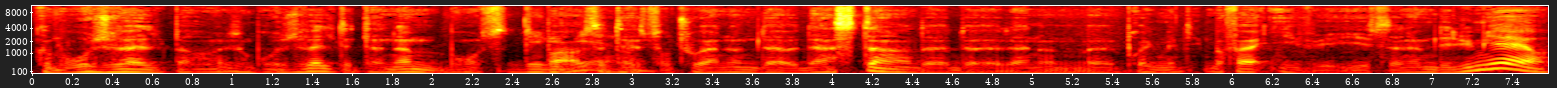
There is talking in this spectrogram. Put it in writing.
comme Roosevelt, par exemple. Roosevelt est un homme, bon, c'était surtout un homme d'instinct, d'un homme euh, pragmatique. Enfin, il, c'est un homme des Lumières.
